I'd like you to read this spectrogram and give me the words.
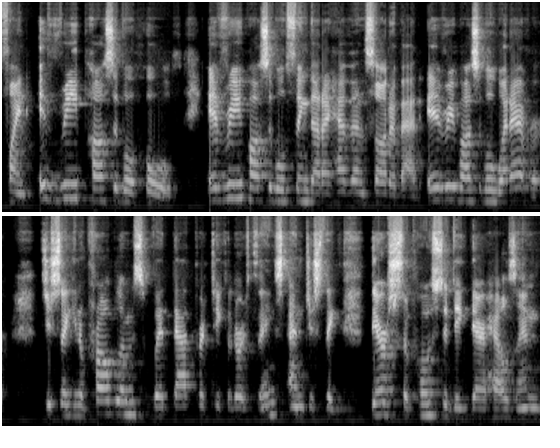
find every possible hole, every possible thing that I haven't thought about, every possible whatever. Just like, you know, problems with that particular things. And just like they're supposed to dig their heels in,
